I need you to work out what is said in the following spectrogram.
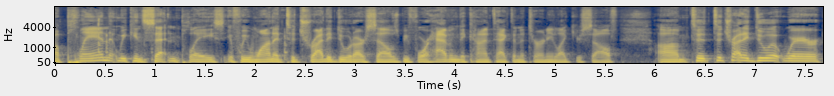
a plan that we can set in place if we wanted to try to do it ourselves before having to contact an attorney like yourself um, to, to try to do it where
